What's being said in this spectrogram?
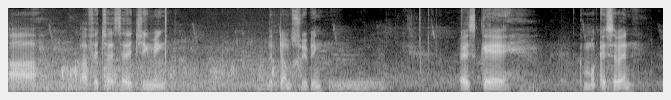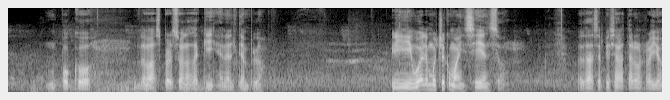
a la fecha este de Qingming, de Tom Sweeping, es que como que se ven un poco de más personas aquí en el templo. Y huele mucho como a incienso. O sea, se empieza a notar un rollo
